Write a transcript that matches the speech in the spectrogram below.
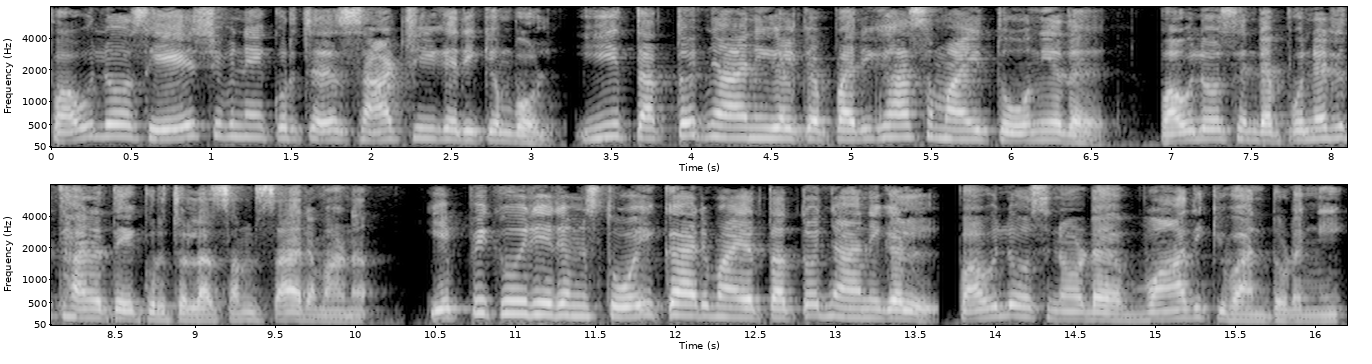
പൗലോസ് യേശുവിനെ കുറിച്ച് സാക്ഷീകരിക്കുമ്പോൾ ഈ തത്വജ്ഞാനികൾക്ക് പരിഹാസമായി തോന്നിയത് പൗലോസിന്റെ പുനരുത്ഥാനത്തെക്കുറിച്ചുള്ള സംസാരമാണ്. എപ്പിക്കൂര്യരും സ്തോയിക്കാരുമായ തത്വജ്ഞാനികൾ പൗലോസിനോട് വാദിക്കുവാൻ തുടങ്ങി.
